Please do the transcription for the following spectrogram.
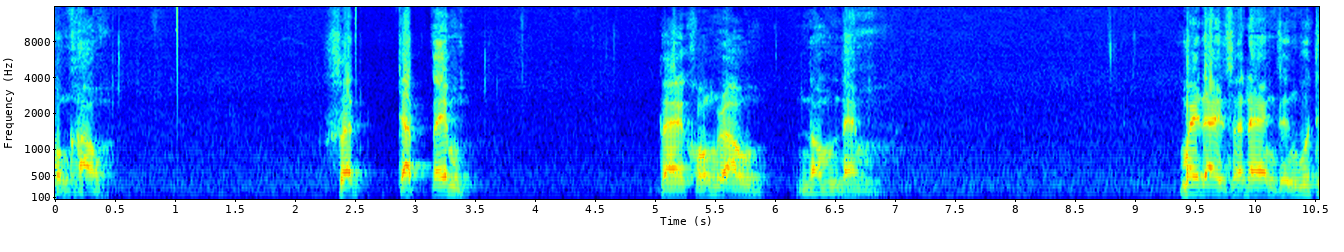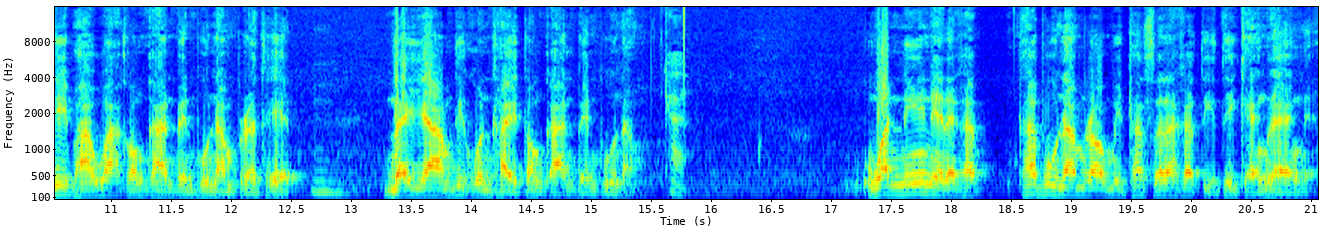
ของเขาสะจัดเต็ม แต่ของเราหน่อมแนม ไม่ได้แสดงถึงวุฒิภาวะของการเป็นผู้นำประเทศอืมในยามที่คนไทยต้องการเป็นผู้นค่ะำวันนี้เนี่ยนะครับ ถ้าผู้นำเรามีทัศนคติที่แข็งแรงเนี่ย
